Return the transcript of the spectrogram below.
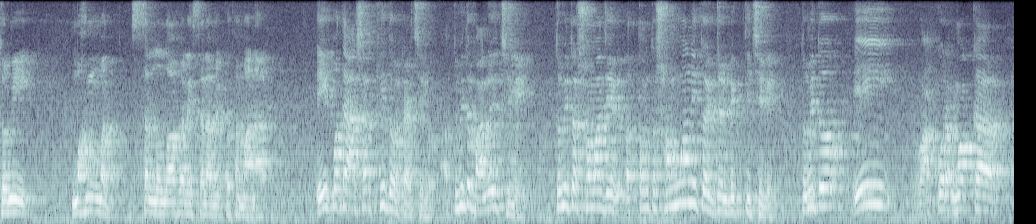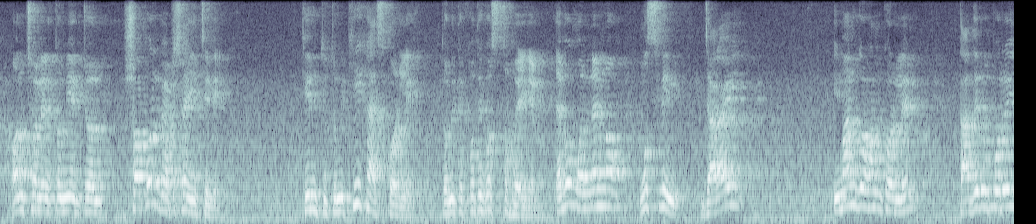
তুমি মোহাম্মদ সাল্লাহ সাল্লামের কথা মানার। এই পথে আসার কি দরকার ছিল? তুমি তো ভালোই ছিলে। তুমি তো সমাজের অত্যন্ত সম্মানিত একজন ব্যক্তি ছিলে। তুমি তো এই মক্কার অঞ্চলে তুমি একজন সফল ব্যবসায়ী ছিলে। কিন্তু তুমি কি কাজ করলে? তুমি তো ক্ষতিগ্রস্ত হয়ে গেল। এবং অন্যান্য মুসলিম যারাই ইমান গ্রহণ করলেন, তাদের উপরেই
